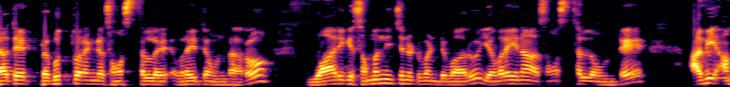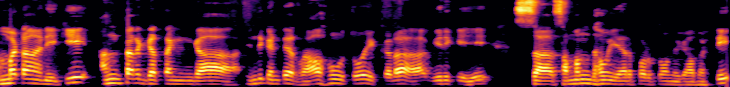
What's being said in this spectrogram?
లేకపోతే ప్రభుత్వ రంగ సంస్థల్లో ఎవరైతే ఉంటారో వారికి సంబంధించినటువంటి వారు ఎవరైనా ఆ సంస్థల్లో ఉంటే అవి అమ్మటానికి అంతర్గతంగా ఎందుకంటే రాహుతో ఇక్కడ వీరికి సంబంధం ఏర్పడుతోంది కాబట్టి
